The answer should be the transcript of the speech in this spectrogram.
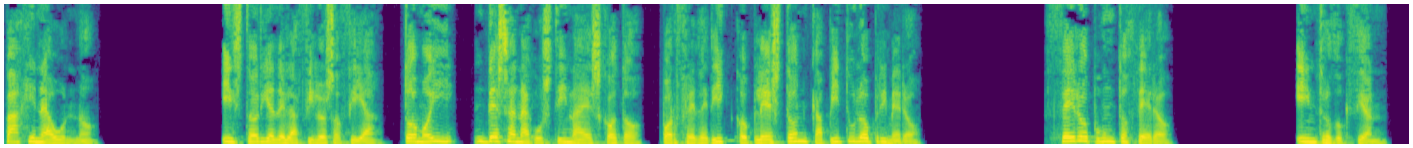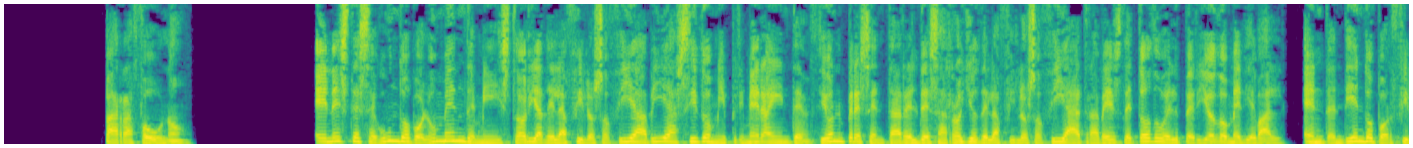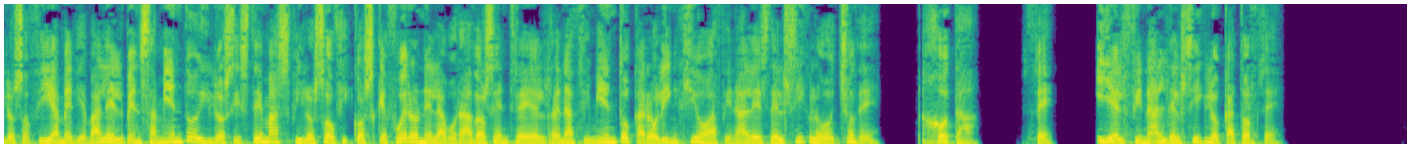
página 1. Historia de la filosofía, tomo I, de San Agustín a Escoto, por Federico Pleston capítulo primero. 0.0 Introducción. Párrafo 1. En este segundo volumen de mi historia de la filosofía había sido mi primera intención presentar el desarrollo de la filosofía a través de todo el periodo medieval, entendiendo por filosofía medieval el pensamiento y los sistemas filosóficos que fueron elaborados entre el Renacimiento carolingio a finales del siglo VIII d. J. C. y el final del siglo XIV.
